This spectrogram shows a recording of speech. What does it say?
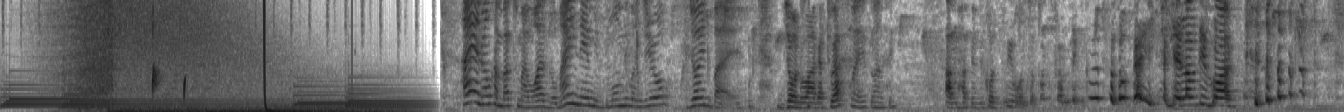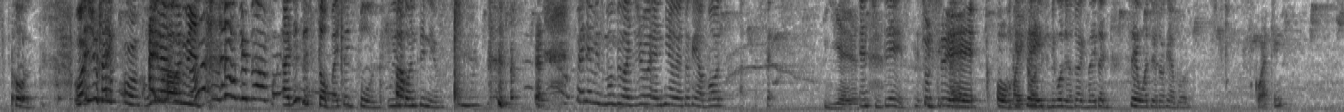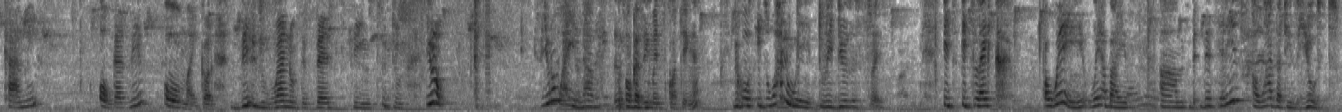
Hi and welcome back to Mawazo. My name is Mombi Wanjiro, joined by. John Wagatua. Why are you so happy? I'm happy because we want to talk something good. Okay, okay, I love this one. Pause. Why should I pause? I Yeah, love it. okay, so I didn't say stop, I said pause. We'll Oh. continue. Mm-hmm. My name is Mombi Wajiro, and here we're talking about sex. yes. And today, specifically. Today, oh my say god, it because you're so excited. Say what we're talking about. squatting, kami, orgasm. Oh my god, this is one of the best things to do. You know, you know why I love uh, orgasm and squatting? Eh? Because it's one way to reduce stress. It's it's like a way whereby um, th- th- there is a word that is used.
